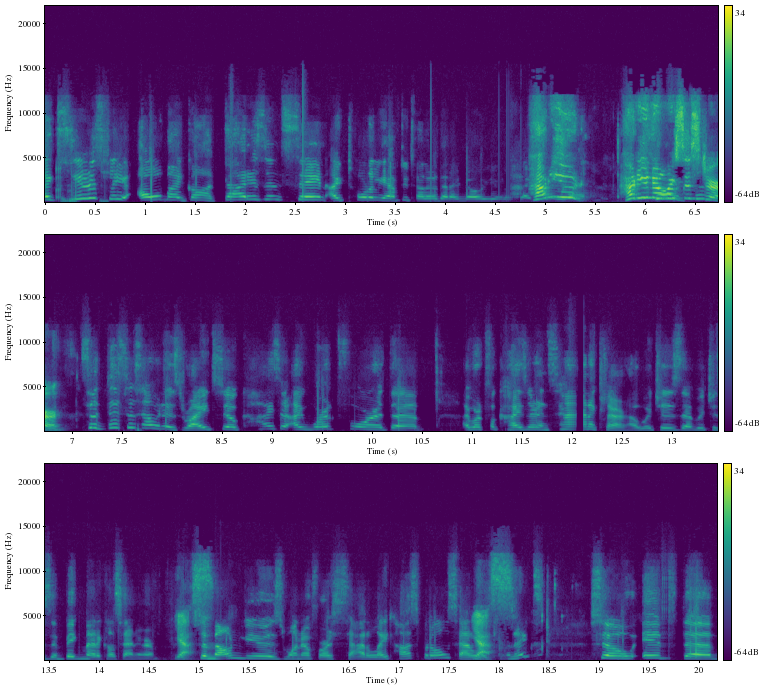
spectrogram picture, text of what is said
like seriously, oh my god, that is insane. I totally have to tell her that I know you. Like, How do you-. How do you know my So- sister? So this is how it is, right? So Kaiser, I work for the I work for Kaiser in Santa Clara, which is a, which is a big medical center. Yes. So Mountain View is one of our satellite hospitals, satellite Yes. clinics. So if the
